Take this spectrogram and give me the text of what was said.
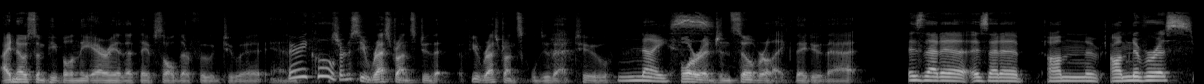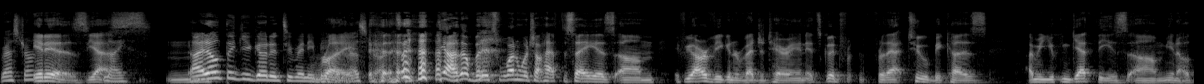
I know some people in the area that they've sold their food to it. And Very cool. I'm starting to see restaurants do that. A few restaurants will do that too. Nice. Forage and Silver Lake, they do that. Is that a is that a omni- omnivorous restaurant? It is, yes. Nice. I don't think you go to too many vegan right. restaurants. yeah, no, but it's one which I'll have to say is um, if you are vegan or vegetarian, it's good for, for that too because I mean you can get these um, you know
